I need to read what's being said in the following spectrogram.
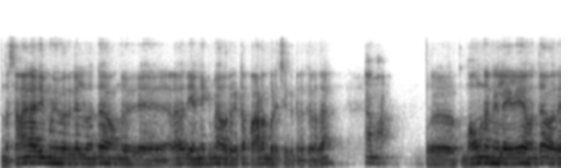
அந்த சனகாதி முனிவர்கள் வந்து அவங்களுக்கு அதாவது என்னைக்குமே அவர்கிட்ட பாடம் படிச்சுக்கிட்டு இருக்கிறதா? ஆமா. மௌன நிலையிலேயே வந்து அவர்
